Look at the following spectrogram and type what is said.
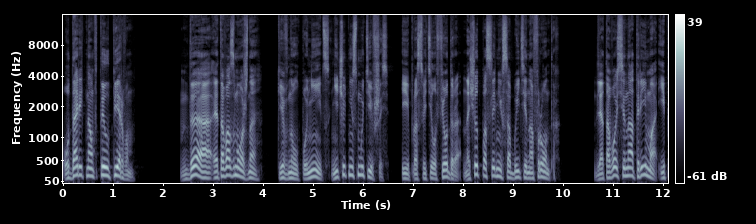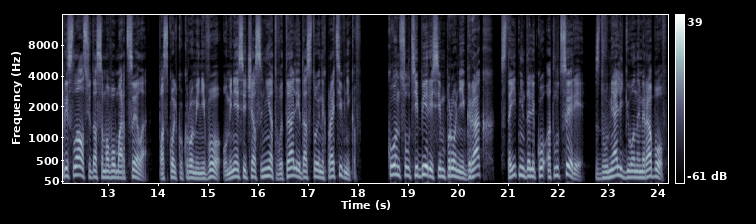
Ударить нам в тыл первым. Да, это возможно, кивнул пуниец, ничуть не смутившись, и просветил Федора насчет последних событий на фронтах. Для того Сенат Рима и прислал сюда самого Марцела, поскольку кроме него у меня сейчас нет в Италии достойных противников. Консул Тиберий Симпроний Грак стоит недалеко от Луцерии с двумя легионами рабов,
